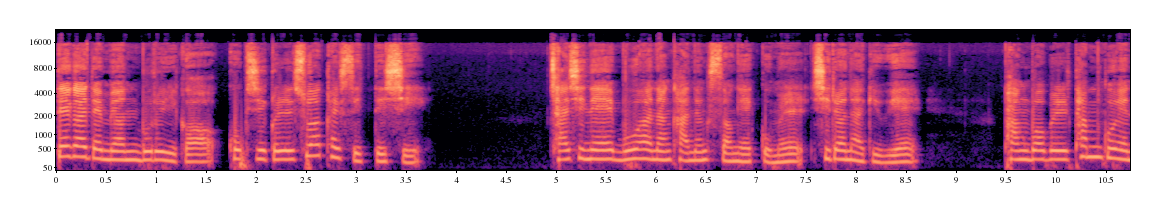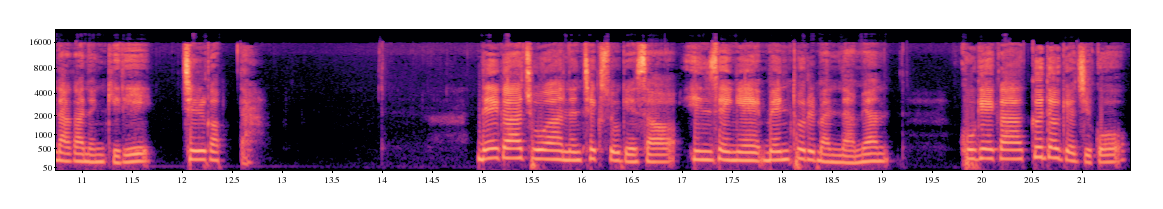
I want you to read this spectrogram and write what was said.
때가 되면 무르익어 곡식을 수확할 수 있듯이 자신의 무한한 가능성의 꿈을 실현하기 위해 방법을 탐구해 나가는 길이 즐겁다. 내가 좋아하는 책 속에서 인생의 멘토를 만나면 고개가 끄덕여지고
